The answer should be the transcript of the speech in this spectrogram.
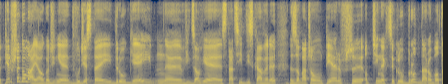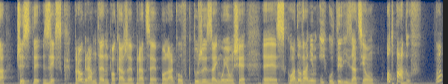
e, 1 maja o godzinie 22 e, widzowie stacji Discovery zobaczą pierwszy odcinek cyklu Brudna robota, czysty zysk. Program ten pokaże pracę Polaków, którzy zajmują się e, składowaniem i utylizacją odpadów. No,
